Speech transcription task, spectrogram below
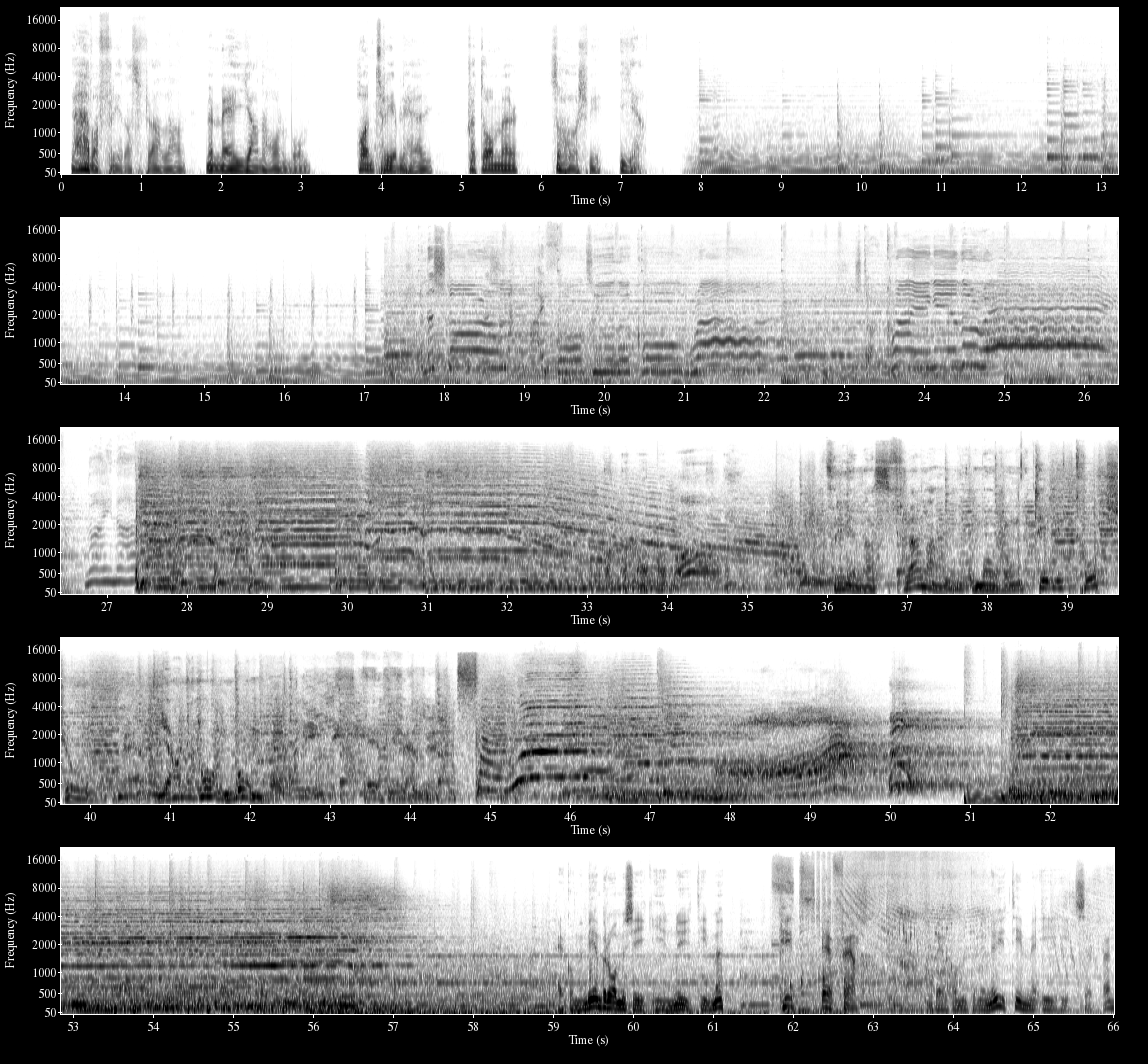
Det här var Fredagsfrallan med mig, Janne Holmbom. Ha en trevlig helg. Sköt om er så hörs vi igen. Fredagsfrallan, morgon till talkshow med Janne Holmbom och FM. Kommer mer bra musik i en ny timme. Hits FM. Välkommen till en ny timme i Hits FM.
